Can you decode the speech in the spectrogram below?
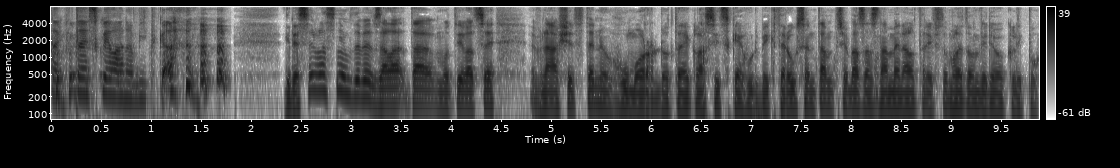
Tak to je skvělá nabídka. Kde se vlastně u tebe vzala ta motivace vnášet ten humor do té klasické hudby, kterou jsem tam třeba zaznamenal tady v tomhletom videoklipu?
